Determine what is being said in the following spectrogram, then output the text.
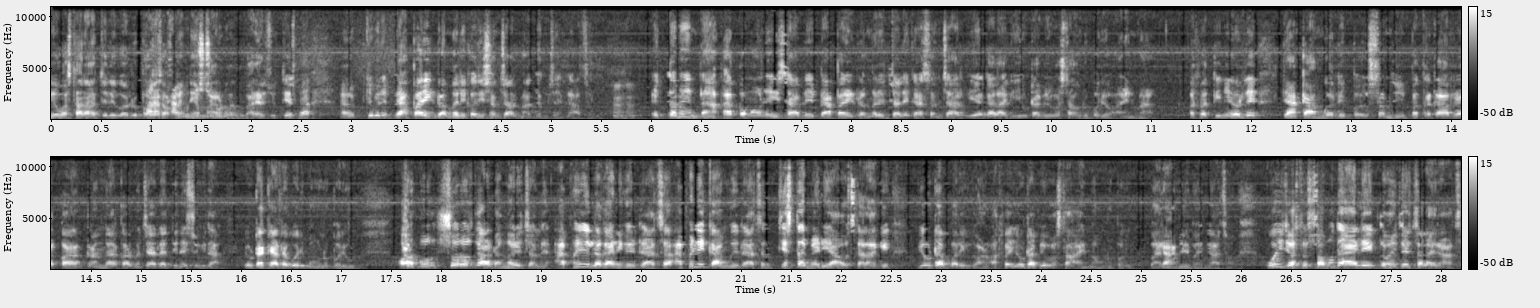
व्यवस्था राज्यले गर्नुपर्छ। भनेको छु। त्यसमा के भने व्यापारिक ढङ्गले कति सञ्चार माध्यम चलिरहेको छन् एकदमै नाफा कमाउने हिसाबले व्यापारिक ढङ्गले चलेका सञ्चार गृहका लागि एउटा व्यवस्था हुनु पऱ्यो ऐनमा। अथवा तिनीहरूले त्यहाँ काम गर्ने श्रमजीवी पत्रकार र कामदार कर्मचारीलाई दिने सुविधा एउटा क्याटेगोरीमा हुनु पर्यो। अर्को स्वरोजगार ढङ्गले चल्ने आफैले लगानी गरिरहेछ आफैले काम गरिरहेछन् त्यस्ता मिडिया हाउसका लागि एउटा वर्गीकरण अथवा एउटा व्यवस्था ऐनमा हुनु पर्यो भनेर हामीले भनिरहेका छौँ कोही जस्तो समुदायले एकदमै चाहिँ चलाइरहेछ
